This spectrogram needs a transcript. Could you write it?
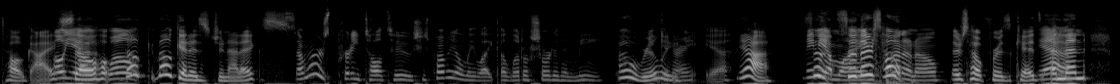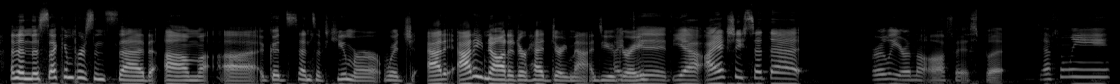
tall guy. Oh, so yeah, ho- well- they'll they'll get his genetics. Summer's pretty tall too. She's probably only like a little shorter than me. Oh, I'm thinking really? Right? Yeah. Yeah. Maybe so, I'm lying. So there's hope. I don't know. There's hope for his kids. Yeah. And then and then the second person said um, uh, a good sense of humor, which Addie, Addie nodded her head during that. Do you agree? I did. Yeah, I actually said that earlier in the office, but definitely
